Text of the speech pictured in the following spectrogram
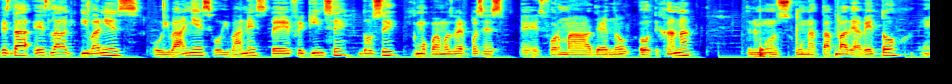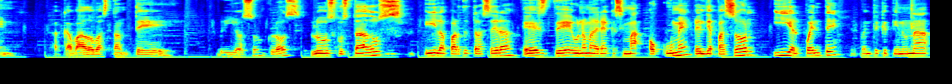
Esta es la Ibáñez o Ibáñez o Ibanez PF15 12. Como podemos ver, pues es, es forma Dreadnought o Tejana Tenemos una tapa de abeto en acabado bastante brilloso, gloss. Los costados y la parte trasera es de una madera que se llama Okume. El diapasón y el puente, el puente que tiene una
